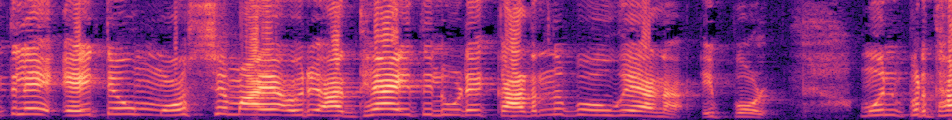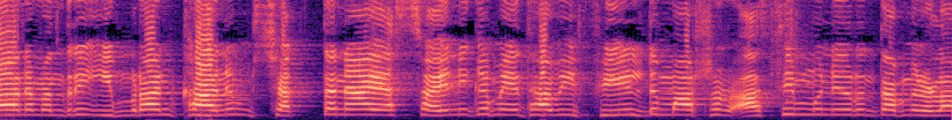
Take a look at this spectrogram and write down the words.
സൈന്യത്തിലെ ഏറ്റവും മോശമായ ഒരു അധ്യായത്തിലൂടെ കടന്നു പോവുകയാണ് ഇപ്പോൾ. മുൻ പ്രധാനമന്ത്രി ഇമ്രാൻഖാനും ശക്തനായ സൈനിക മേധാവി ഫീൽഡ് മാർഷൽ അസിം മുനീറും തമ്മിലുള്ള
